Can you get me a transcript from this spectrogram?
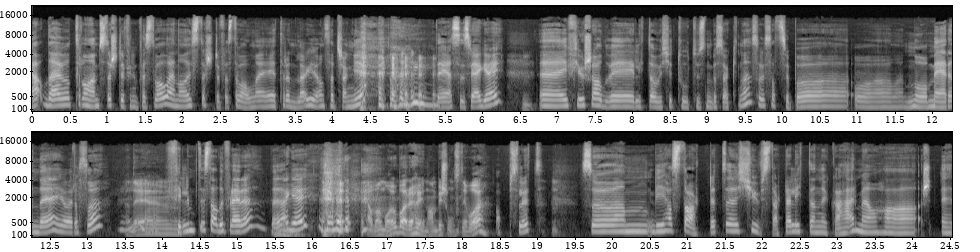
Ja, det er jo Trondheims største filmfestival, og en av de største festivalene i Trøndelag, uansett sjanger. Det syns vi er gøy. Eh, I fjor så hadde vi litt over 22 000 besøkende, så vi satser på å nå mer enn det i år også. Ja, det, Film til stadig flere. Det er gøy. ja, Man må jo bare høyne ambisjonsnivået. Absolutt. Så um, vi har startet, uh, tjuvstarta litt denne uka her med å ha uh,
